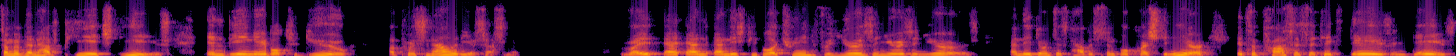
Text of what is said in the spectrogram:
Some of them have PhDs in being able to do a personality assessment, right? And, and, and these people are trained for years and years and years. And they don't just have a simple questionnaire, it's a process that takes days and days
